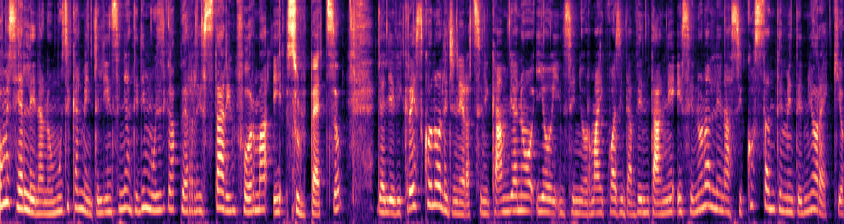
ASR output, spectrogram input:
Come si allenano musicalmente gli insegnanti di musica per restare in forma e sul pezzo? Gli allievi crescono, le generazioni cambiano, io insegno ormai quasi da vent'anni e se non allenassi costantemente il mio orecchio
